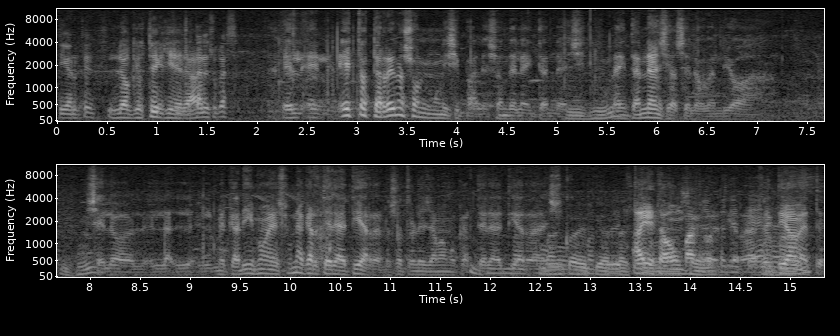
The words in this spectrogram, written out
Digan ustedes. Lo que usted quiera. ¿Están en su casa? estos terrenos son municipales, son de la Intendencia. La Intendencia se los vendió a... el mecanismo es una cartera de tierra, nosotros le llamamos cartera de tierra. Banco de tierra. Ahí está, un banco de tierra, efectivamente.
